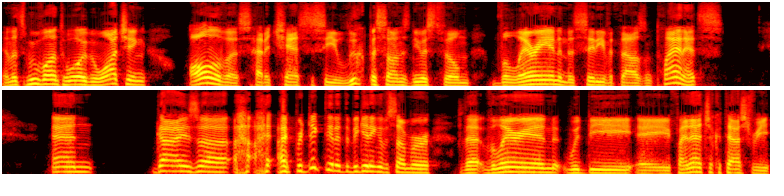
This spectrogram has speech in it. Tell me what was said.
and let's move on to what we've been watching. All of us had a chance to see Luc Besson's newest film, Valerian and the City of a Thousand Planets, and guys, uh, I, I predicted at the beginning of summer that Valerian would be a financial catastrophe.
